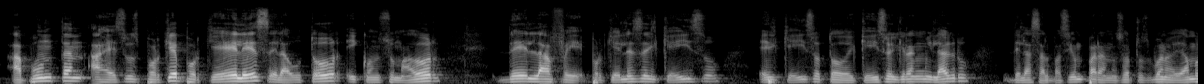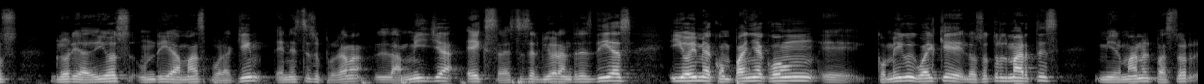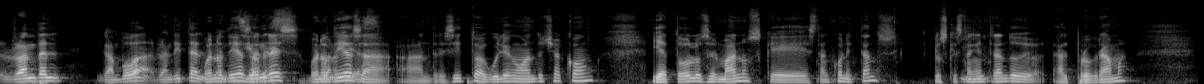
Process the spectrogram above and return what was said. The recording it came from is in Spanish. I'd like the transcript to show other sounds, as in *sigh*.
apuntan a Jesús. ¿Por qué? Porque Él es el autor y consumador de la fe, porque Él es el que hizo, el que hizo todo, el que hizo el gran milagro de la salvación para nosotros. Bueno, le damos gloria a Dios un día más por aquí, en este su programa La Milla Extra. Este servidor Andrés Díaz y hoy me acompaña con, eh, conmigo, igual que los otros martes, mi hermano el pastor Randall Gamboa, Randita. Buenos días, Andrés. Buenos, Buenos días, días. A, a, Andresito, a William Obando Chacón y a todos los hermanos que están conectándose, los que están uh -huh. entrando de, al programa.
